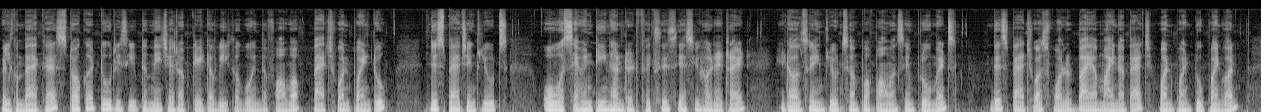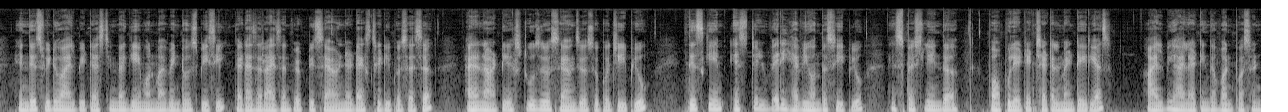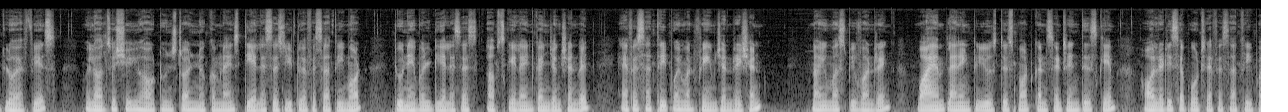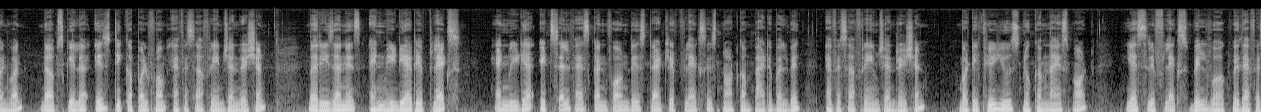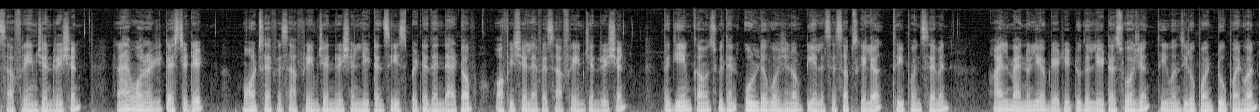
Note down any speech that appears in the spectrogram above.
Welcome back guys. Stalker 2 received a major update a week ago in the form of patch 1.2. This patch includes over 1700 fixes, yes you heard it right. It also includes some performance improvements. This patch was followed by a minor patch 1.2.1. In this video I'll be testing the game on my Windows PC that has a Ryzen 5700X 3D processor and an RTX 2070 Super GPU. This game is still very heavy on the CPU especially in the populated settlement areas. I'll be highlighting the 1% low FPS. We'll also show you how to install Nukem 9's DLSS G2 FSR 3 mod to enable DLSS upscaler in conjunction with FSR 3.1 frame generation. Now you must be wondering why I'm planning to use this mod considering this game already supports FSR 3.1. The upscaler is decoupled from FSR frame generation. The reason is NVIDIA Reflex. NVIDIA itself has confirmed this that Reflex is not compatible with FSR frame generation. But if you use Nukem 9 mod, yes Reflex will work with FSR frame generation and I have already tested it. Mod's FSR frame generation latency is better than that of official FSR frame generation. The game comes with an older version of DLSS upscaler 3.7. I'll manually update it to the latest version 310.2.1.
